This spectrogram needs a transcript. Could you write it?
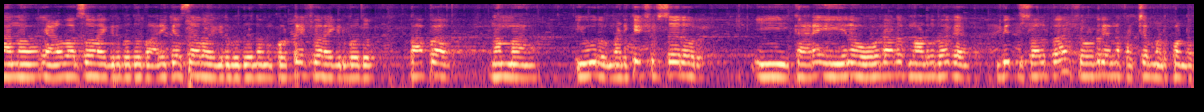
ನಾನು ಯಳವಾರ್ ಸರ್ ಆಗಿರ್ಬೋದು ಬಾರಿಕೆ ಸರ್ ಆಗಿರ್ಬೋದು, ನಮ್ಮ ಕೊಟ್ರೇಶ್ವರ್ ಆಗಿರ್ಬೋದು, ಪಾಪ ನಮ್ಮ ಇವರು ಮಡಿಕೇಶ್ವರ್ ಸರ್ ಅವರು ಈ ಕಾರ್ಯ ಏನೋ ಓಡಾಡೋದು ಮಾಡಿದಾಗ ಬಿದ್ದು ಸ್ವಲ್ಪ ಶೋಲ್ಡ್ರ್ ಏನೋ ಫ್ರಾಕ್ಚರ್ ಮಾಡ್ಕೊಂಡ್ರು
